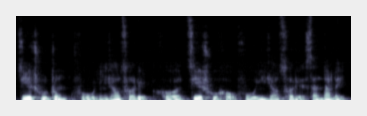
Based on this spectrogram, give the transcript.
接触中服务营销策略和接触后服务营销策略三大类。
